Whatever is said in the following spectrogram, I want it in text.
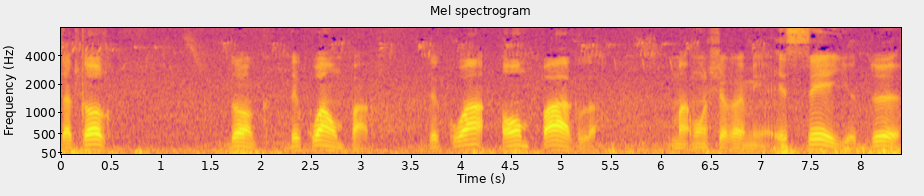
D'accord? Donc, de quoi on parle? De quoi on parle, mon cher ami? Essaye de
